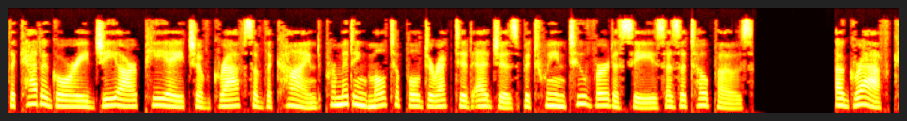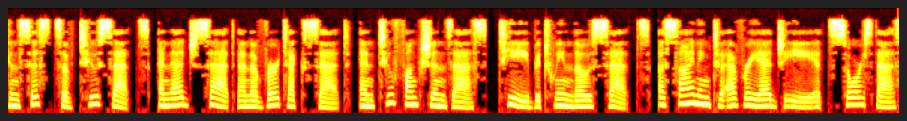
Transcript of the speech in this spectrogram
the category GRPH of graphs of the kind permitting multiple directed edges between two vertices is a topos. A graph consists of two sets, an edge set and a vertex set, and two functions s, t between those sets, assigning to every edge E its source s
